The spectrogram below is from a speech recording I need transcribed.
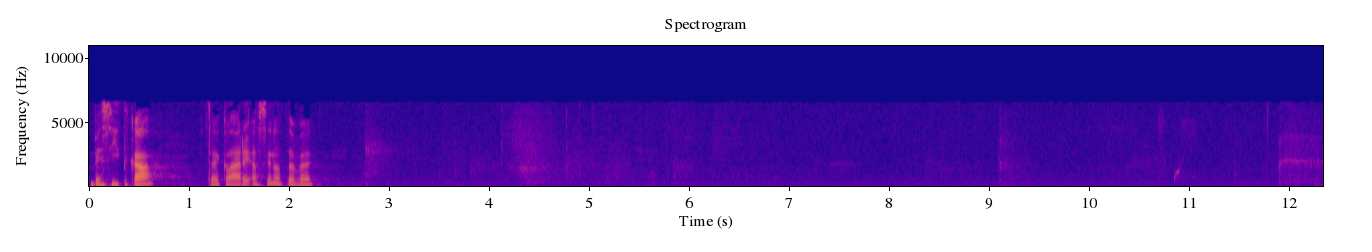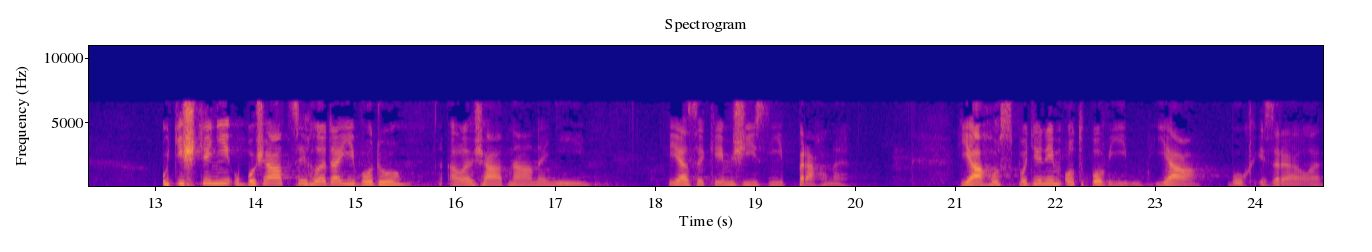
Besídka, to je Kláry asi na tebe. Utištění ubožáci hledají vodu, ale žádná není. Jazyk jim žízní prahne. Já hospodiným odpovím, já, Bůh Izraele,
